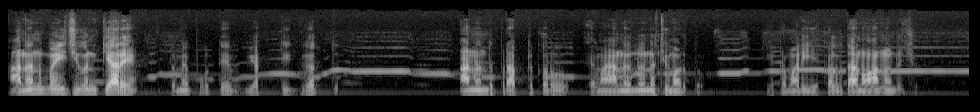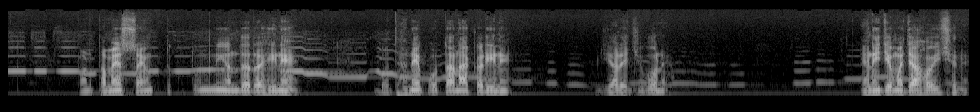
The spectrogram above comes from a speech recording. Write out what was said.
આનંદમય જીવન ક્યારે? તમે પોતે વ્યક્તિગત આનંદ પ્રાપ્ત કરો, એમાં આનંદ નથી મળતો. એ તમારી એકલતાનો આનંદ છે. પણ તમે સંયુક્ત કુટુંબની અંદર રહીને, બધાને પોતાના કરીને જ્યારે જીવો ને, એની જે મજા હોય છે ને,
